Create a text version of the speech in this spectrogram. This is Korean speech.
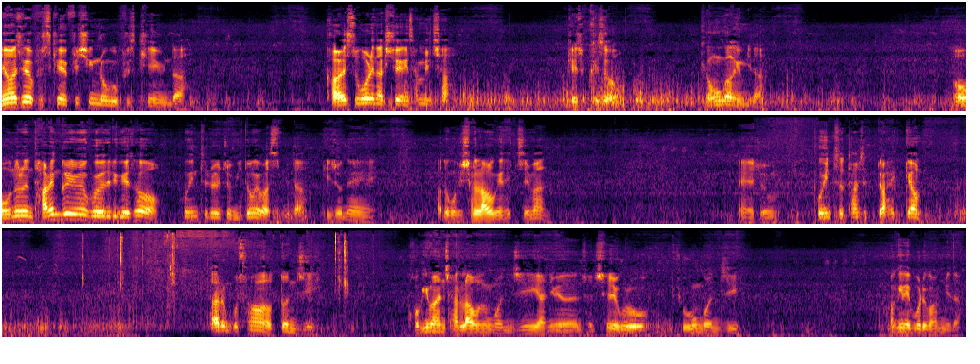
안녕하세요. 부스캠 피싱로그 부스캠입니다. 가을 쏘가리 낚시 여행 3일차 계속해서 경호강입니다. 어, 오늘은 다른 그림을 보여드리기 위해서 포인트를 좀 이동해 봤습니다. 기존에 하던 곳이 잘 나오긴 했지만 네, 좀 포인트 탐색도 할 겸 다른 곳 상황은 어떤지 거기만 잘 나오는 건지 아니면 전체적으로 좋은 건지 확인해 보려고 합니다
